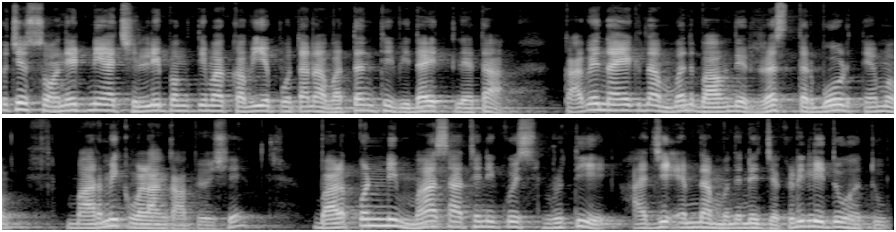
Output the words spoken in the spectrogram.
તો છે સોનેટની આ છેલ્લી પંક્તિમાં કવિએ પોતાના વતનથી વિદાય લેતા કાવ્યનાયકના મન ભાવને રસ તરબોળ તેમજ માર્મિક વળાંક આપ્યો છે. બાળપણની મા સાથેની કોઈ સ્મૃતિએ આજે એમના મનને જકડી લીધું હતું.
